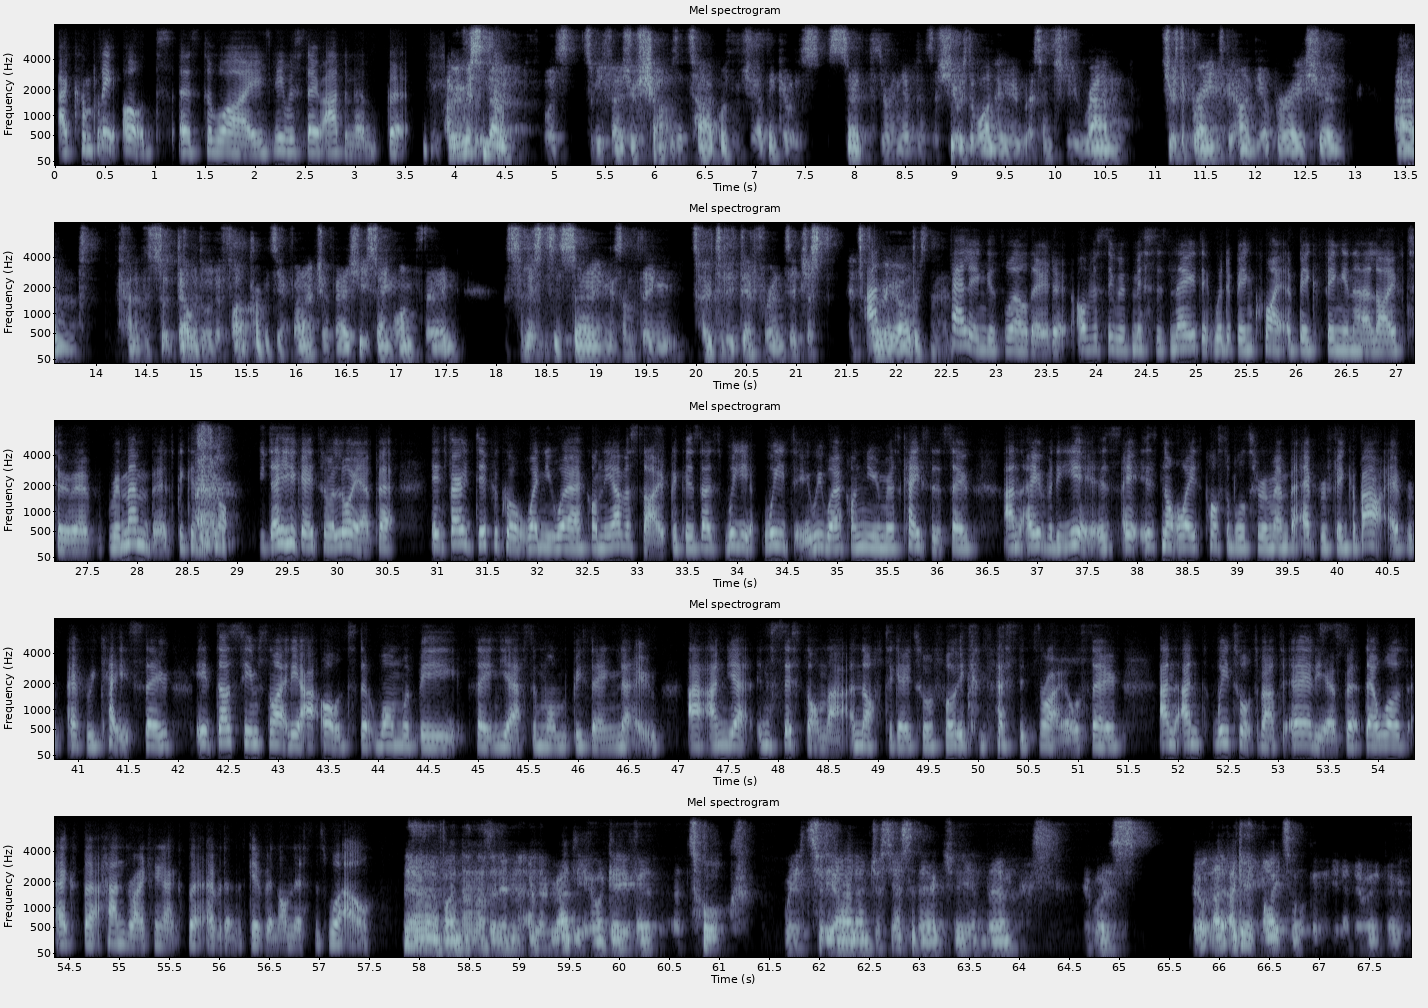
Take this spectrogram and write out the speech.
at complete odds as to why he was so adamant. But I mean, Miss Note was, to be fair, she was sharp as a tag, wasn't she? I think it was said during the evidence that she was the one who essentially ran, she was the brains behind the operation and kind of sort of dealt with all the property and financial affairs. She's saying one thing, the solicitor's saying something totally different. It just, it's very odd, isn't it? telling as well, though, that obviously with Mrs. Node, it would have been quite a big thing in her life to have remembered because it's not every day you go to a lawyer, but it's very difficult when you work on the other side because as we we do, we work on numerous cases. So and over the years, it is not always possible to remember everything about every every case. So it does seem slightly at odds that one would be saying yes and one would be saying no, and yet insist on that enough to go to a fully contested trial. So and and we talked about it earlier, but there was expert handwriting expert evidence given on this as well. Yeah, by none other than Ellen Radley, who I gave a, a talk with to the ILM just yesterday, actually, and um, it was I, I, gave my talk, and you know there were, there were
